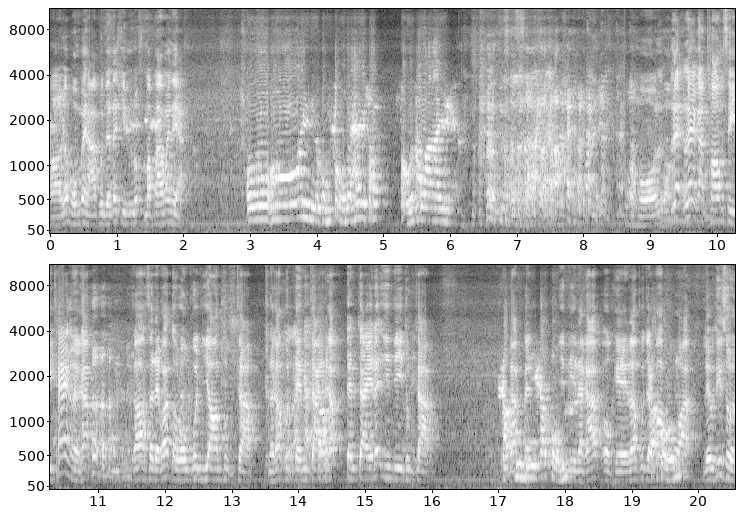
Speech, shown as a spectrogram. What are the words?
อ๋อ แล้วผมไปหาคุณจะได้กินมะพร้าวไหมเนี่ย โอ้โหเดี๋ยวผมส่งไปให้สักสองทลาย โอ้โหแลกแลกกับทองสี่แท่งเลยครับ ก็แสดงว่าตกลงคุณยอมถูกจับนะครับ คุณเต็มใจนะครับ เต็มใจและยินดีถูกจับครับนะยินดีครับผม ยินดีนะครับ โอเค แล้วคุณจะคมรัอบบผมตัวเร็วที่สุด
